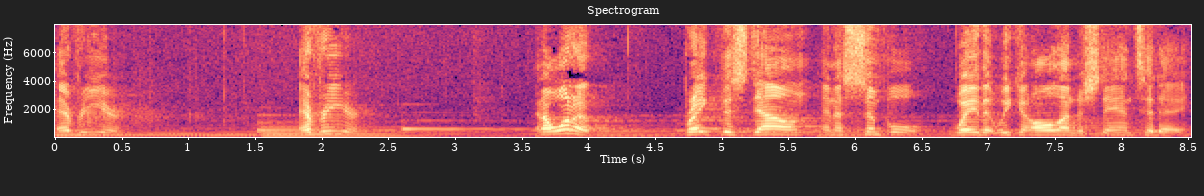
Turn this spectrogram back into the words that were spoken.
every year. Every year. And I want to break this down in a simple way that we can all understand today.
